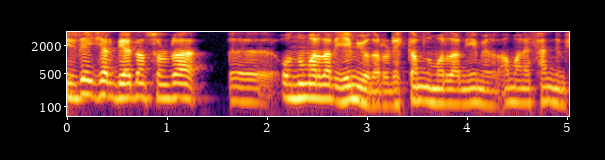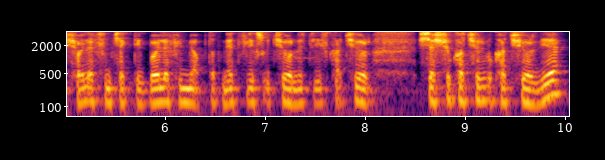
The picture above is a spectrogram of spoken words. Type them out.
izleyiciler bir yerden sonra e, o numaraları yemiyorlar, o reklam numaralarını yemiyorlar. Aman efendim şöyle film çektik, böyle film yaptık, Netflix uçuyor, Netflix kaçıyor, işte şu kaçıyor, bu kaçıyor diye.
